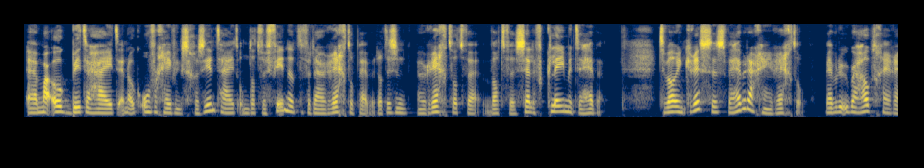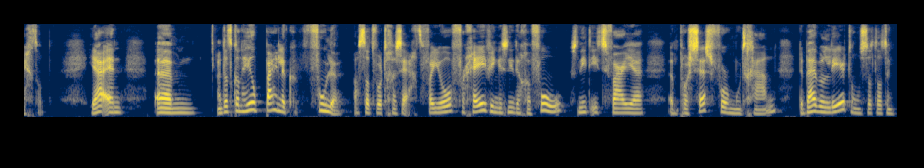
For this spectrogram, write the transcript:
uh, maar ook bitterheid en ook onvergevingsgezindheid, omdat we vinden dat we daar recht op hebben. Dat is een, een recht wat we, wat we zelf claimen te hebben. Terwijl in Christus, we hebben daar geen recht op. We hebben er überhaupt geen recht op. Ja, en, um, en dat kan heel pijnlijk voelen als dat wordt gezegd. Van joh, vergeving is niet een gevoel, is niet iets waar je een proces voor moet gaan. De Bijbel leert ons dat dat een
